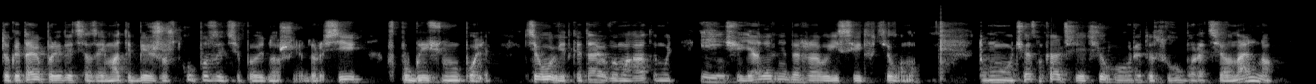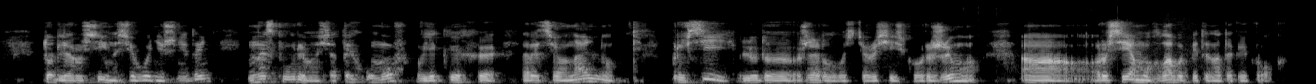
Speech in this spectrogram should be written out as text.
то Китаю прийдеться займати більш жорстку позицію по відношенню до Росії в публічному полі. Цього від Китаю вимагатимуть і інші ядерні держави, і світ в цілому. Тому, чесно кажучи, якщо говорити сугубо раціонально, то для Росії на сьогоднішній день не створилося тих умов, в яких е, раціонально при всій людожерливості російського режиму Росія могла би піти на такий крок.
